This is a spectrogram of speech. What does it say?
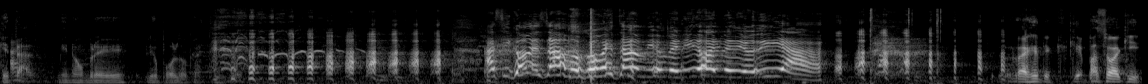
¿Qué tal? Mi nombre es Leopoldo Castillo. Así comenzamos. ¿Cómo están? Bienvenidos al mediodía. La gente, ¿qué pasó aquí?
